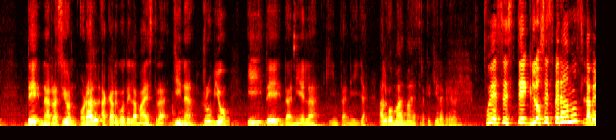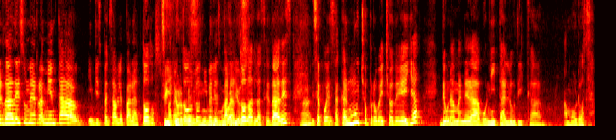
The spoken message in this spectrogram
de narración oral a cargo de la maestra Gina Rubio y de Daniela Quintanilla. ¿Algo más, maestra, que quiera agregar? Pues este, los esperamos. La verdad es una herramienta indispensable para todos, Sí, para todos los niveles, muy para todas las edades. Ah. Se puede sacar mucho provecho de ella de una manera bonita, lúdica, amorosa.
